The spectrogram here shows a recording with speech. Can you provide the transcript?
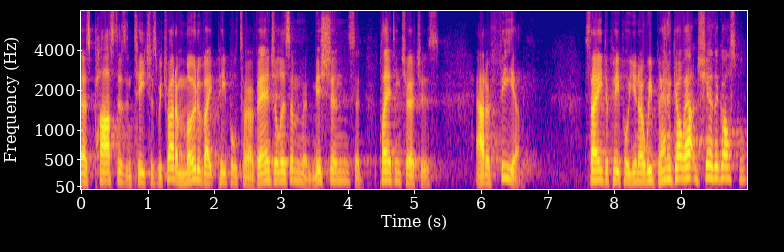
as pastors and teachers, we try to motivate people to evangelism and missions and planting churches out of fear, saying to people, you know, we better go out and share the gospel.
